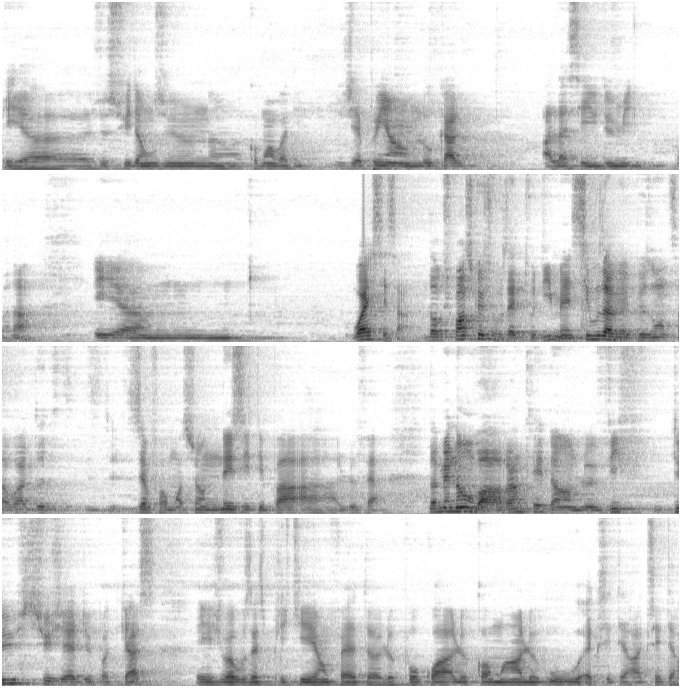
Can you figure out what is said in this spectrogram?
Et je suis dans une, comment on va dire? J'ai pris un local à l'ACI 2000, voilà. Et euh, ouais, c'est ça. Donc je pense que je vous ai tout dit, mais si vous avez besoin de savoir d'autres informations, n'hésitez pas à le faire. Donc maintenant, on va rentrer dans le vif du sujet du podcast et je vais vous expliquer en fait le pourquoi, le comment, le où, etc., etc.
